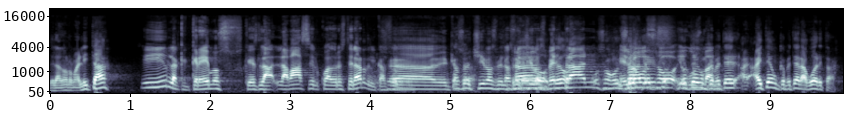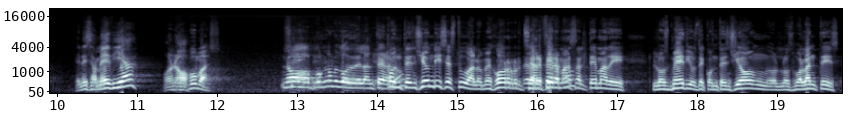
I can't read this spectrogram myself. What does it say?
¿De la normalita? Sí, la que creemos que es la, la base del cuadro estelar del O caso sea, el caso de Chivas el caso Beltrán. de Chivas Beltrán, Oso el González, oso y Yo tengo Guzmán. que meter, ahí tengo que meter a Huerta. ¿En esa media o no? Pumas. No, pongámoslo de delantera. ¿no? Contención, dices tú, a lo mejor se refiere ¿no? más al tema de los medios de contención o los volantes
